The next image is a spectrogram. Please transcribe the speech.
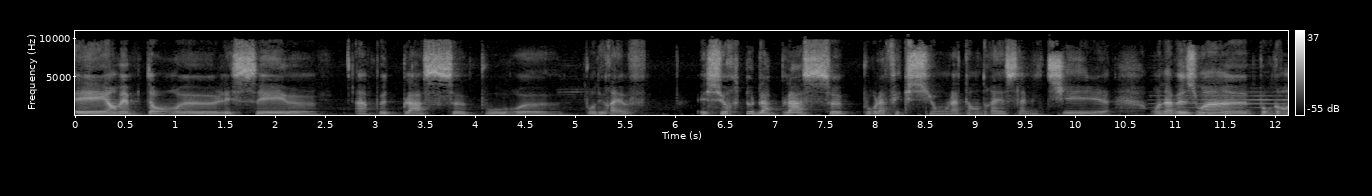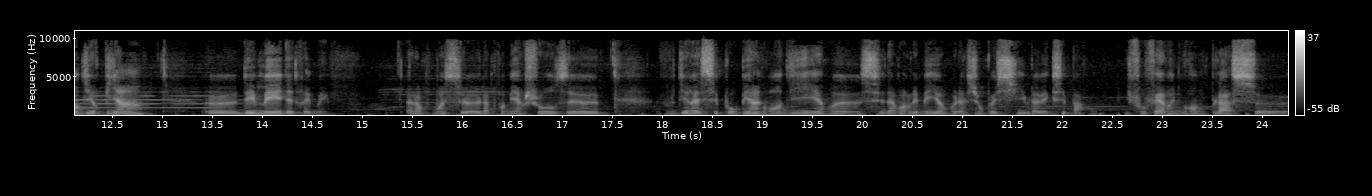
et en même temps euh, laisser euh, un peu de place pour, pour du rêve. Et surtout de la place pour l'affection, la tendresse, l'amitié. On a besoin, pour grandir bien, d'aimer et d'être aimé. Alors moi, la première chose, je vous dirais, c'est pour bien grandir, euh, c'est d'avoir les meilleures relations possibles avec ses parents. Il faut faire une grande place euh,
